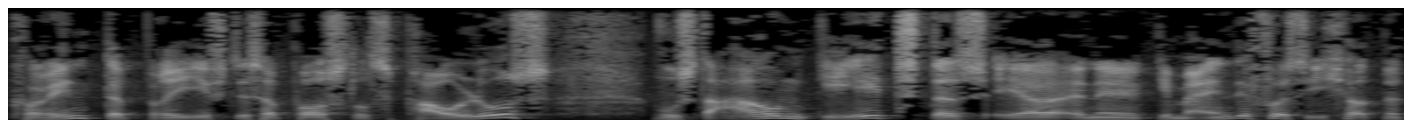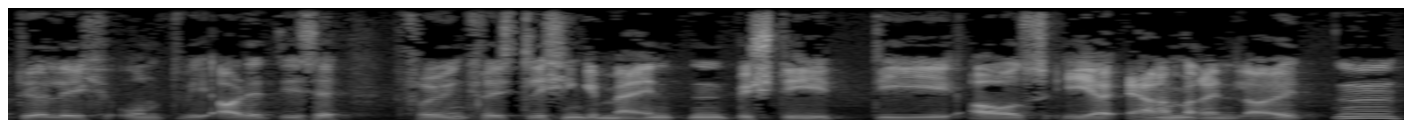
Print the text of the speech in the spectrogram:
Korintherbrief des Apostels Paulus, wo es darum geht, dass er eine Gemeinde vor sich hat natürlich und wie alle diese frühen christlichen Gemeinden besteht, die aus eher ärmeren Leuten,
